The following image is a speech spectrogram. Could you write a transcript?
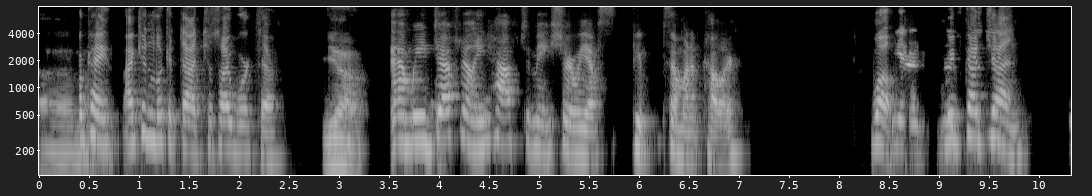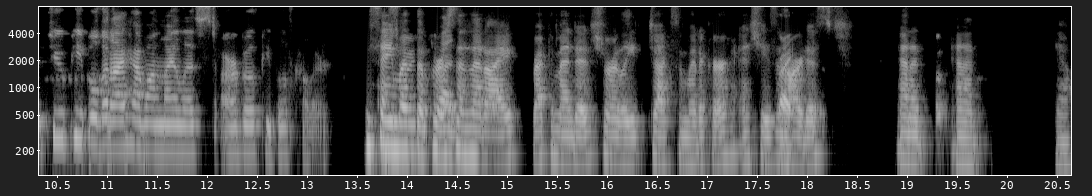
um, Okay, I can look at that because I work there. Yeah, and we definitely have to make sure we have someone of color. Well, Yeah. we've got Jen. The two people that I have on my list are both people of color. Same with the person that I recommended, Shirley Jackson Whitaker, and she's an Right. artist and a, and a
